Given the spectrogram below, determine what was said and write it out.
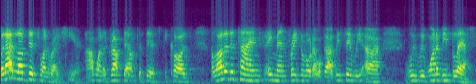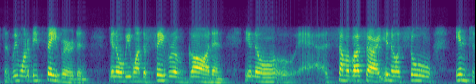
But I love this one right here. I want to drop down to this because a lot of the times, amen, praise the Lord our God, we say we are, we, we want to be blessed and we want to be favored and, you know, we want the favor of God and, you know, some of us are, you know, so into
